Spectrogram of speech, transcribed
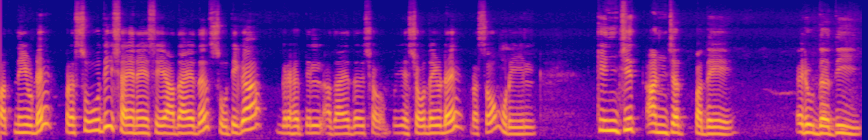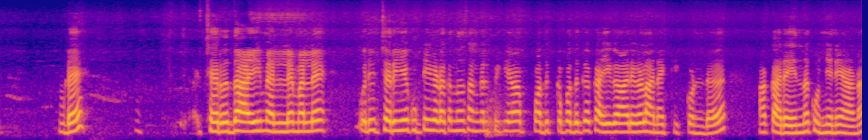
പത്നിയുടെ പ്രസൂതി ശയനേശയെ അതായത് സുതിക ഗ്രഹത്തിൽ അതായത് യശോദയുടെ പ്രസവ മുറിയിൽ കിഞ്ചിത് അഞ്ചത് പദേ. രുദതി. ഇവിടെ ചെറുതായി മെല്ലെ മെല്ലെ ഒരു ചെറിയ കുട്ടി കിടക്കുന്നത് സങ്കല്പിക്കുക. പതുക്കെ പതുക്കെ കൈകാലുകൾ അനക്കിക്കൊണ്ട് ആ കരയുന്ന കുഞ്ഞിനെയാണ്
